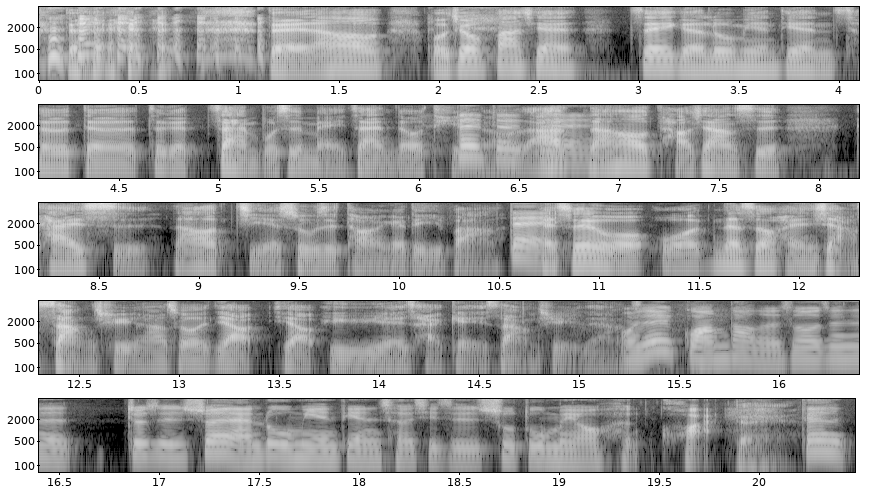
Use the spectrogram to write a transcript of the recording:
对对，然后我就发现这个路面电车的这个站不是每站都停哦，然后然后好像是开始然后结束是同一个地方，对，所以我我那时候很想上去，他说要要预约才可以上去这样。我在广岛的时候真的。就是虽然路面电车其实速度没有很快，对，但是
